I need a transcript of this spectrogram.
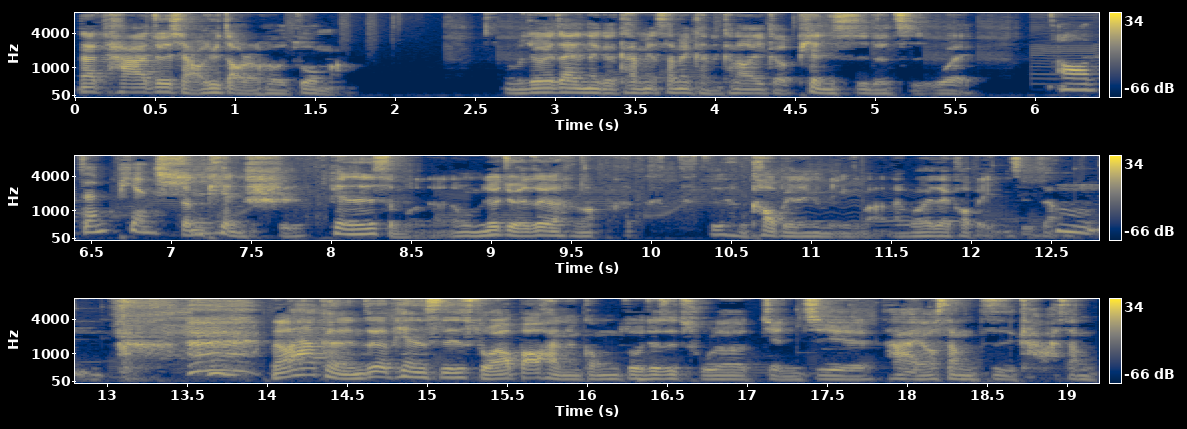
那他就想要去找人合作嘛。我们就会在那个看面上面可能看到一个片师的职位，哦，真片师，真片师，片师是什么呢？我们就觉得这个很好，很就是很靠北的一个名字嘛，难怪会在靠北影视上。嗯。然后他可能这个片师所要包含的工作，就是除了剪接，他还要上字卡、上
